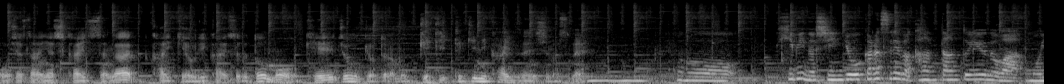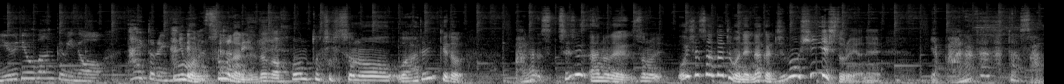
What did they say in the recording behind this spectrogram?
お医者さんや歯科医師さんが会計を理解するともう経営状況というのはもう劇的に改善しますね。この日々の診療からすれば簡単というのはもう有料番組のタイトルになってますからね。そうなんですだから本当にその悪いけどあの先生あのねそのお医者さんたちもねなんか自分を卑下しとるんやね。いやあなた方さ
